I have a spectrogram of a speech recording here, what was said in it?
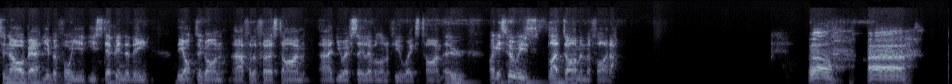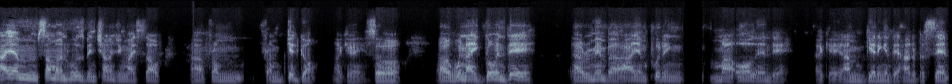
to know about you before you, you step into the the octagon uh, for the first time at UFC level in a few weeks' time. Who, I guess, who is Blood Diamond the fighter? Well, uh, I am someone who's been challenging myself uh, from from get go. Okay, so uh, when I go in there, uh, remember, I am putting my all in there. Okay, I'm getting in there 100%.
